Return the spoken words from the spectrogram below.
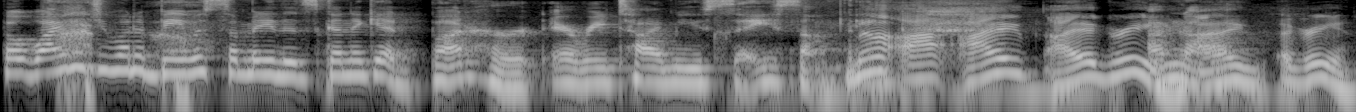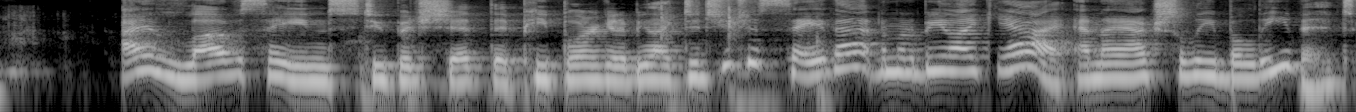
but why would you want to be with somebody that's going to get butthurt every time you say something? No, I I, I agree. I'm not. I agree. I love saying stupid shit that people are going to be like, "Did you just say that?" And I'm going to be like, "Yeah," and I actually believe it.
